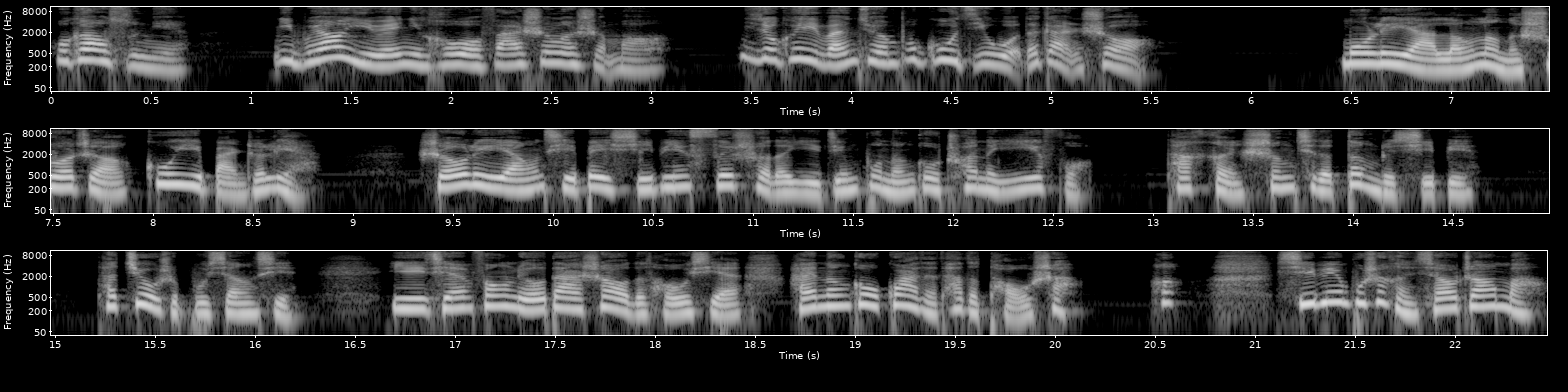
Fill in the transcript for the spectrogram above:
我告诉你，你不要以为你和我发生了什么，你就可以完全不顾及我的感受。穆丽亚冷冷的说着，故意板着脸，手里扬起被席斌撕扯的已经不能够穿的衣服。她很生气的瞪着席斌，她就是不相信，以前风流大少的头衔还能够挂在他的头上。哼，席斌不是很嚣张吗？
